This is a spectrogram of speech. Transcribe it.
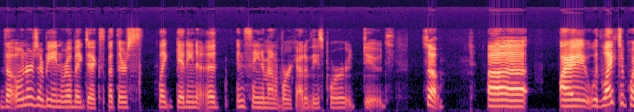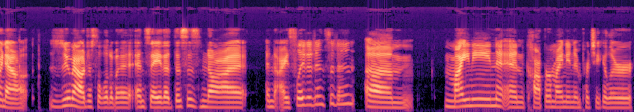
the owners are being real big dicks, but there's like getting an insane amount of work out of these poor dudes. So, uh, I would like to point out, zoom out just a little bit and say that this is not an isolated incident. Um, mining and copper mining in particular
